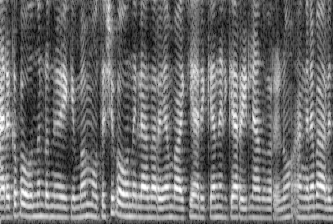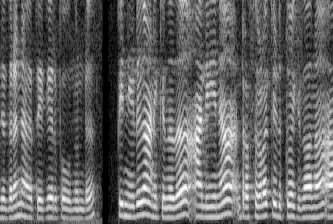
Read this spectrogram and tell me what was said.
ആരൊക്കെ പോകുന്നുണ്ടെന്ന് ചോദിക്കുമ്പം മുത്തശ്ശി പോകുന്നില്ല എന്നറിയാം ബാക്കി ആരൊക്കെയാണെന്ന് എനിക്കറിയില്ല എന്ന് പറയുന്നു. അങ്ങനെ ബാലചന്ദ്രൻ അകത്തേക്ക് കയറി പോകുന്നുണ്ട്. പിന്നീട് കാണിക്കുന്നത് അലീന ഡ്രസ്സുകളൊക്കെ എടുത്തു വയ്ക്കുന്നതാണ് ആ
